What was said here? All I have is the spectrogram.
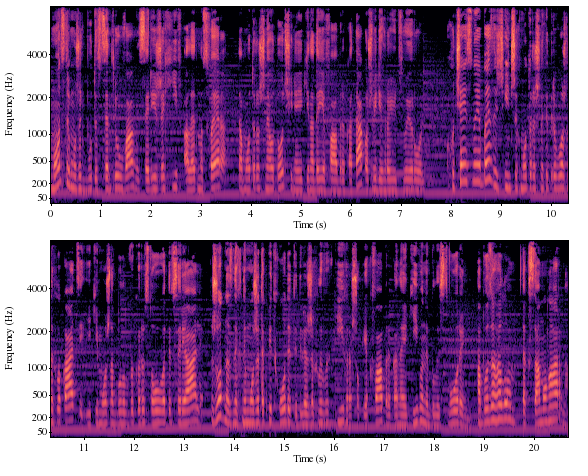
Монстри можуть бути в центрі уваги серії жахів, але атмосфера та моторошне оточення, які надає фабрика, також відіграють свою роль. Хоча існує безліч інших моторошних і тривожних локацій, які можна було б використовувати в серіалі, жодна з них не може так підходити для жахливих іграшок, як фабрика, на якій вони були створені, або загалом так само гарна.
